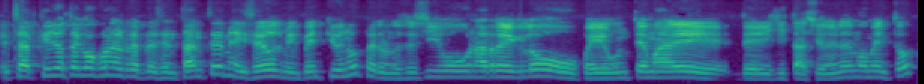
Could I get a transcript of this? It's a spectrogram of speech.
El chat que yo tengo con el representante me dice 2021, pero no sé si hubo un arreglo o fue un tema de, de digitación en el momento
